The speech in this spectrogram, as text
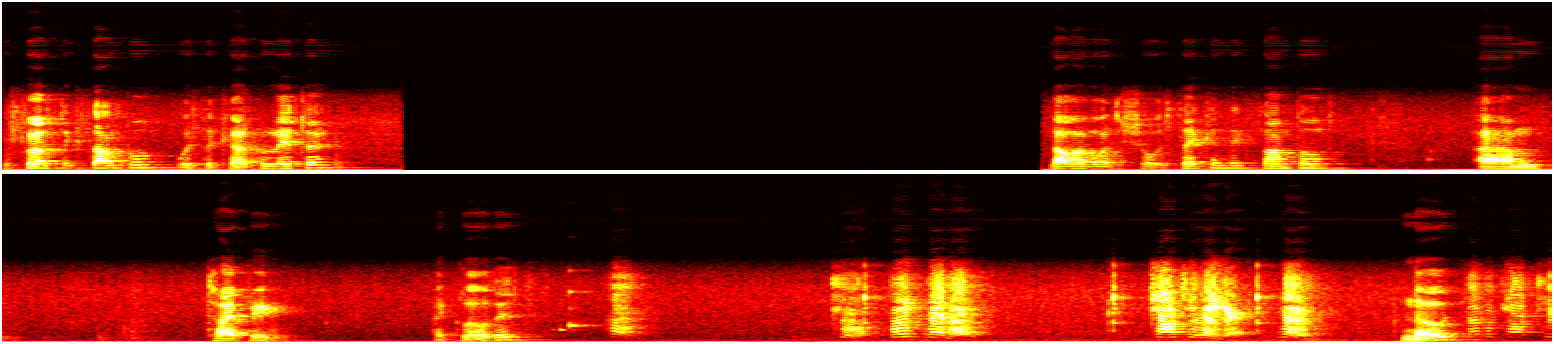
the first example with the calculator now I want to show a second example um, typing I close it Home. Tool. Voice memo. Calculator. Note. note Double tap to.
